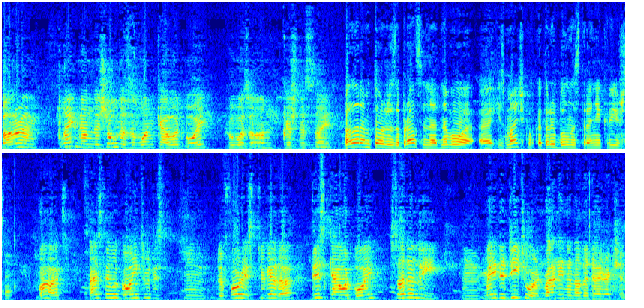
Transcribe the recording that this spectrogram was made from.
Balaram Баларам тоже забрался на одного э, из мальчиков, который был на стороне Кришны. But as they were going through this, the forest together, this coward boy suddenly made a detour and ran in another direction,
